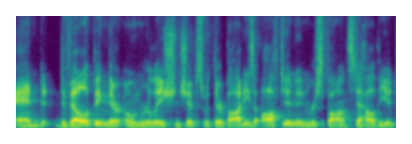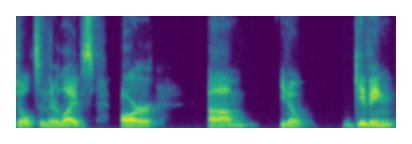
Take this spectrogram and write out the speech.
and developing their own relationships with their bodies, often in response to how the adults in their lives are um, you know giving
